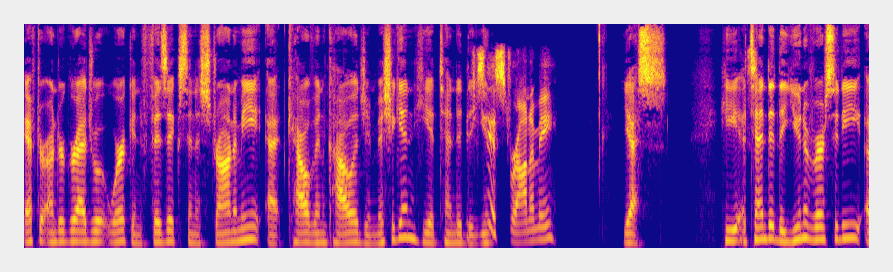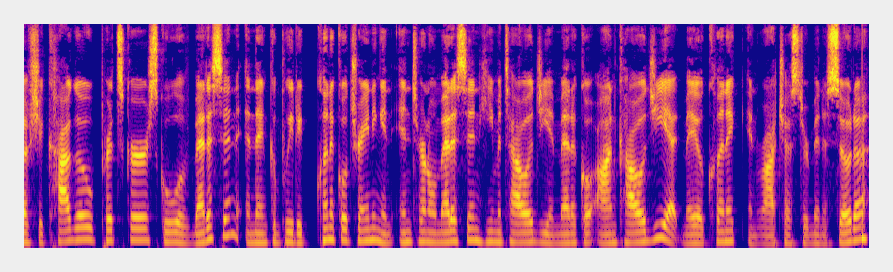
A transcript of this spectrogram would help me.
After undergraduate work in physics and astronomy at Calvin College in Michigan, he attended the Did you say uni- astronomy? yes. He attended the University of Chicago Pritzker School of Medicine and then completed clinical training in internal medicine, hematology, and medical oncology at Mayo Clinic in Rochester, Minnesota.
